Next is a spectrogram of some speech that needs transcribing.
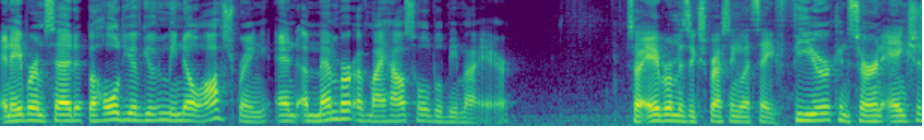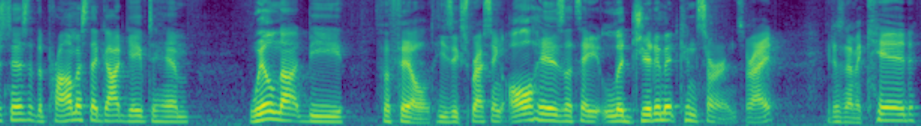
And Abram said, Behold, you have given me no offspring, and a member of my household will be my heir. So Abram is expressing, let's say, fear, concern, anxiousness at the promise that God gave to him will not be fulfilled. He's expressing all his, let's say, legitimate concerns, right? He doesn't have a kid.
